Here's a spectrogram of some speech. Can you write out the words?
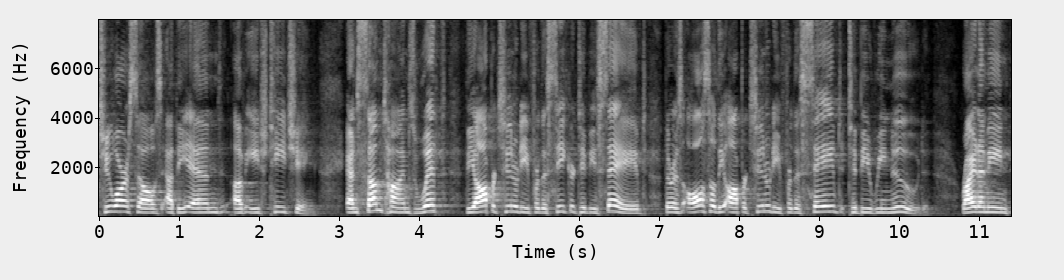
to ourselves at the end of each teaching. And sometimes, with the opportunity for the seeker to be saved, there is also the opportunity for the saved to be renewed, right? I mean,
